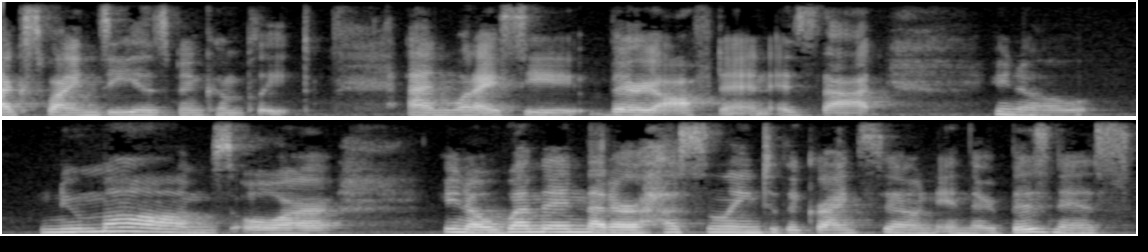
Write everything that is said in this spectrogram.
X, Y, and Z has been complete. And what I see very often is that, you know, new moms or, you know, women that are hustling to the grindstone in their business,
